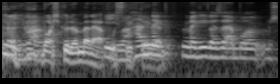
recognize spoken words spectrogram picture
Így van. Vagy különben Így elpusztít van, hát téged. meg, meg igazából most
